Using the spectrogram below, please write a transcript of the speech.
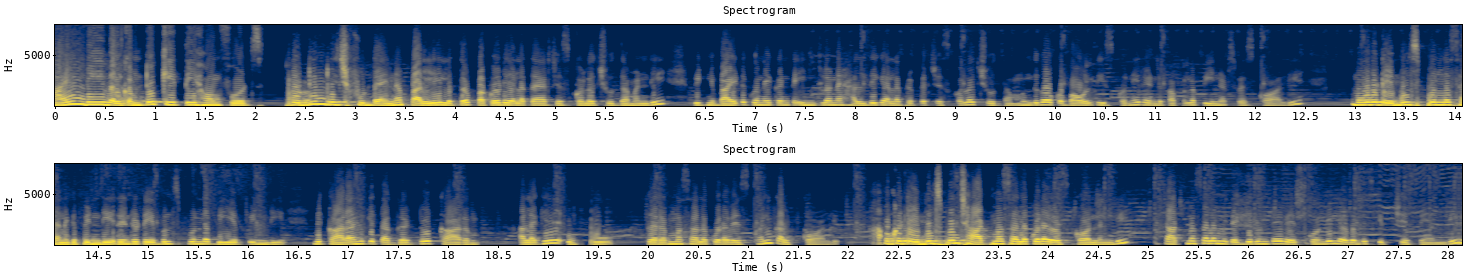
హాయ్ అండి welcome to Keerthi home foods protein rich food అయిన పల్లీలతో పకోడీ ఎలా తయారు చేసుకోవాలో చూద్దామండి. వీటిని బయట కొనే కంటే ఇంట్లోనే హెల్దీగా ఎలా ప్రిపేర్ చేసుకోవాలో చూద్దాం. ముందుగా ఒక బౌల్ తీసుకొని రెండు కప్పుల పీనట్స్ వేసుకోవాలి. మూడు టేబుల్ స్పూన్ల శనగపిండి రెండు టేబుల్ స్పూన్ల బియ్య పిండి మీ కారానికి తగ్గట్టు కారం అలాగే ఉప్పు గరం మసాలా కూడా వేసుకొని కలుపుకోవాలి. ఒక టేబుల్ స్పూన్ చాట్ మసాలా కూడా వేసుకోవాలండి. చాట్ మసాలా మీ దగ్గర ఉంటే వేసుకోండి లేదంటే స్కిప్ చేసేయండి.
